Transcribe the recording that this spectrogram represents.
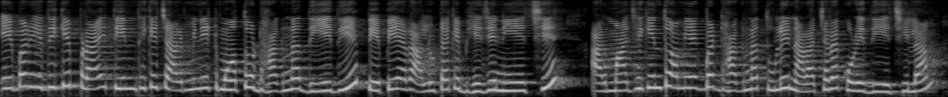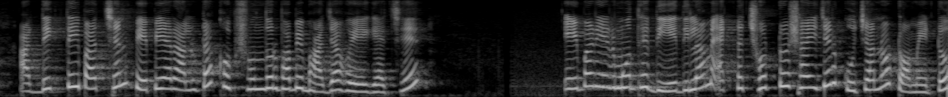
এবার এদিকে প্রায় তিন থেকে চার মিনিট মতো ঢাকনা দিয়ে দিয়ে পেঁপে আর আলুটাকে ভেজে নিয়েছি। আর মাঝে কিন্তু আমি একবার ঢাকনা তুলে নাড়াচাড়া করে দিয়েছিলাম। আর দেখতেই পাচ্ছেন পেঁপে আর আলুটা খুব সুন্দরভাবে ভাজা হয়ে গেছে। এবার এর মধ্যে দিয়ে দিলাম একটা ছোট্ট সাইজের কুচানো টমেটো।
